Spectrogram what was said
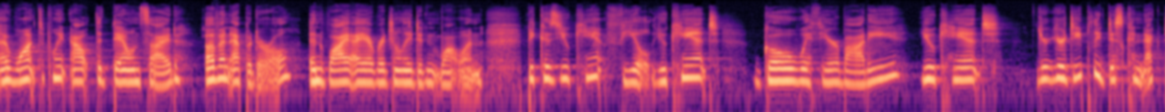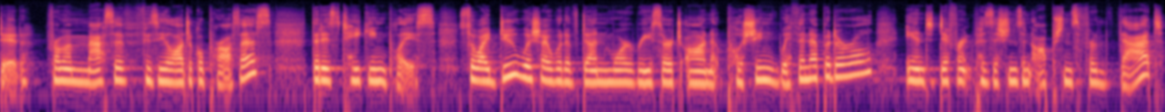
I want to point out the downside of an epidural and why I originally didn't want one because you can't feel, you can't go with your body, you can't you're, you're deeply disconnected from a massive physiological process that is taking place. So, I do wish I would have done more research on pushing with an epidural and different positions and options for that,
